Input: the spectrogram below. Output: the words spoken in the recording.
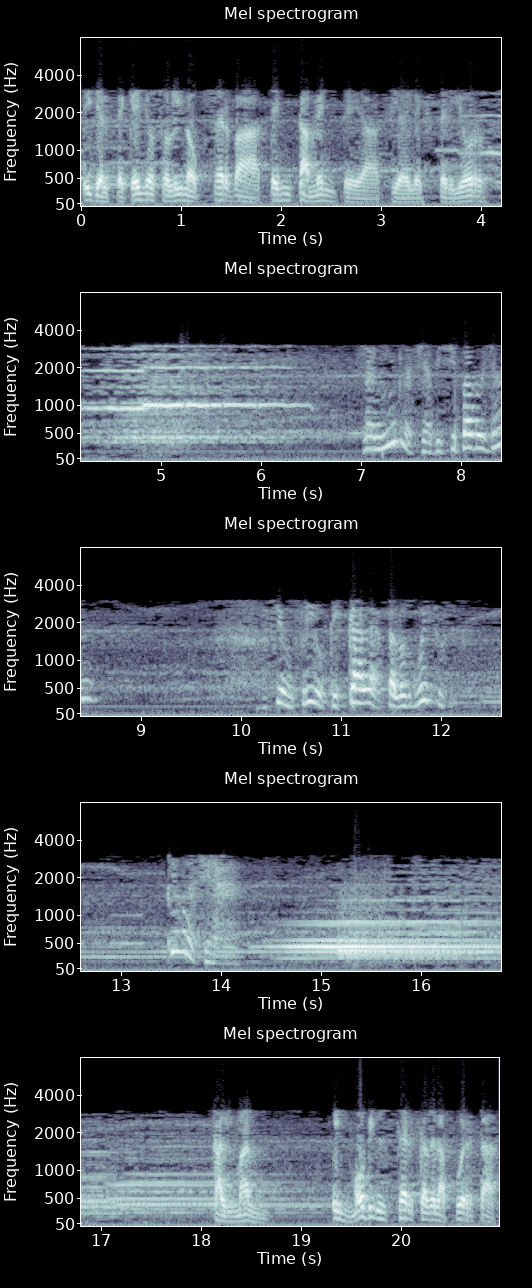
y el pequeño Solín observa atentamente hacia el exterior. La niebla se ha disipado ya. Hace un frío que cala hasta los huesos. ¿Qué hora será? Calimán, inmóvil cerca de la puerta,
